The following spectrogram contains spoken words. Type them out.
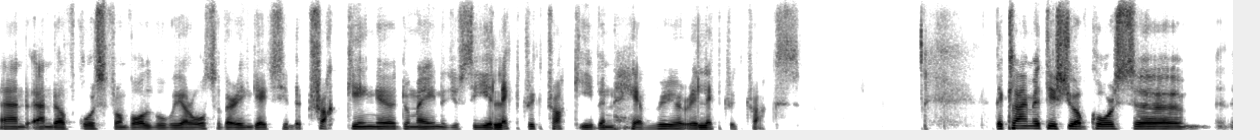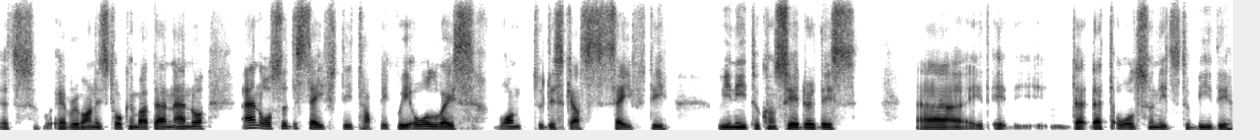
And, and of course, from Volvo, we are also very engaged in the trucking uh, domain. You see electric truck, even heavier electric trucks. The climate issue, of course, uh, everyone is talking about that, and and also the safety topic. We always want to discuss safety. We need to consider this. Uh, it, it, that that also needs to be the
